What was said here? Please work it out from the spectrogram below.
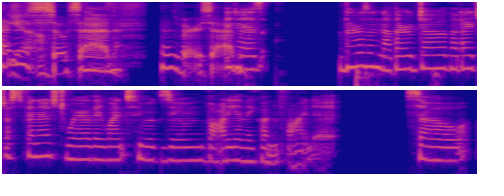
That's yeah. just so sad. It's very sad. It is. There's another doe that I just finished where they went to exhume the body and they couldn't find it. So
